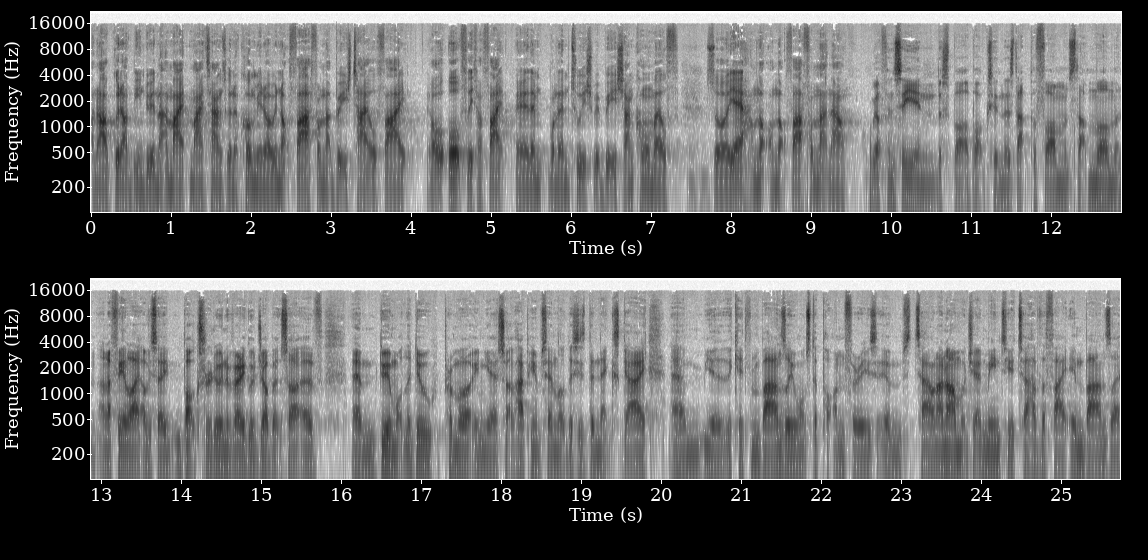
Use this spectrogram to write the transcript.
I how good I've been doing that. And my, my time's going to come, you know, we're not far from that British title fight. You know, hopefully, if I fight uh, them, one of them two, it should be British and Commonwealth. Mm-hmm. So, yeah, I'm not, I'm not far from that now we often see in the sport of boxing there's that performance, that moment, and I feel like obviously boxers are doing a very good job at sort of um, doing what they do, promoting you, sort of happy up saying, look, this is the next guy. Um, you know, the kid from Barnsley who wants to put on for his um, town. I know how much it'd mean to you to have the fight in Barnsley,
